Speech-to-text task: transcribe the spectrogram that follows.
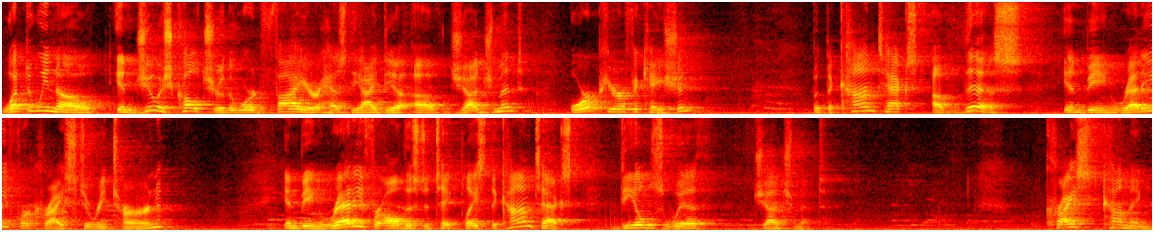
what do we know? In Jewish culture, the word fire has the idea of judgment or purification. But the context of this, in being ready for Christ to return, in being ready for all this to take place, the context deals with judgment. Christ's coming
